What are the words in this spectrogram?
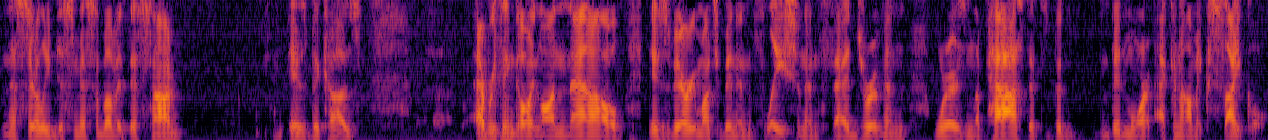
necessarily dismissive of it this time, is because everything going on now is very much been inflation and Fed driven, whereas in the past it's been been more economic cycle.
